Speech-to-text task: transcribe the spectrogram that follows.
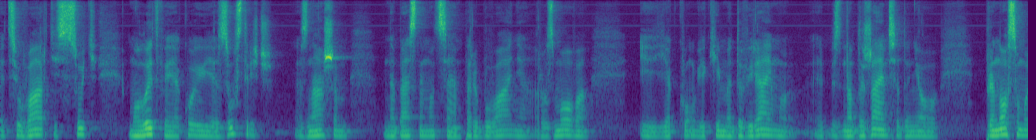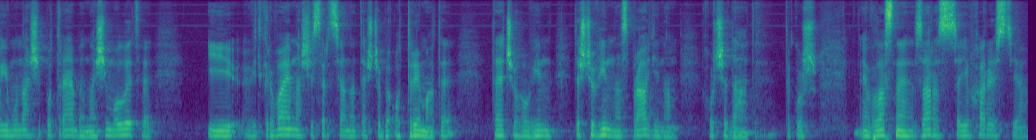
е, цю вартість, суть молитви, якою є зустріч з нашим Небесним Отцем, перебування, розмова, в якій ми довіряємо, е, наближаємося до Нього, приносимо йому наші потреби, наші молитви і відкриваємо наші серця на те, щоб отримати те, чого він, те, що Він насправді нам хоче дати. Також, е, власне, зараз ця Євхаристія,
